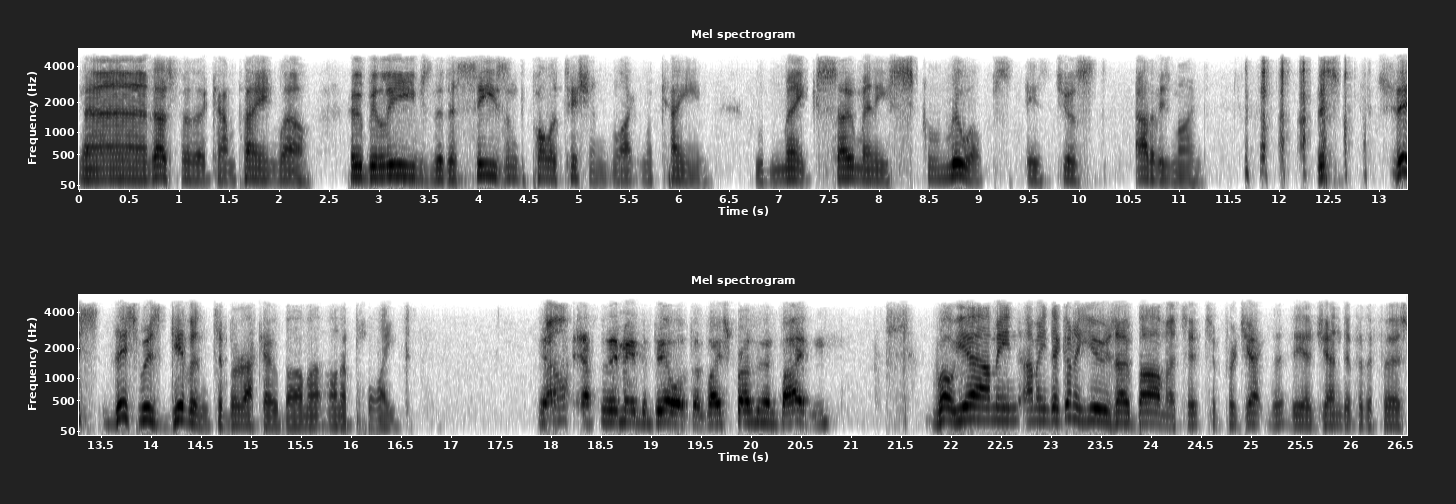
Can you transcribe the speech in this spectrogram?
And as for the campaign, well, who believes that a seasoned politician like McCain would make so many screw-ups is just out of his mind. This, this, this was given to Barack Obama on a plate. Yeah, after they made the deal with the Vice President Biden, Well, yeah, I mean, I mean, they're going to use Obama to to project the, the agenda for the first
